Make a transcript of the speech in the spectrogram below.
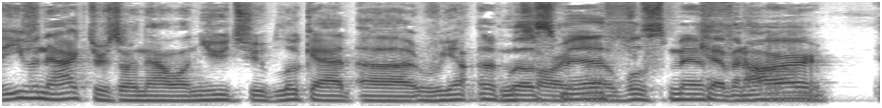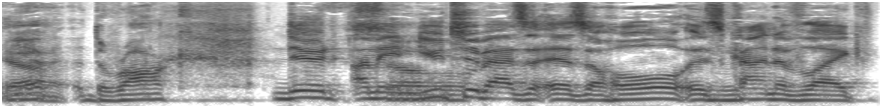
Even actors are now on YouTube. Look at uh, uh, Will sorry, Smith, uh, Will Smith, Kevin um, Hart. yeah, The Rock. dude i mean So- Mm-hmm. youtube as a, as a whole is kind of like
